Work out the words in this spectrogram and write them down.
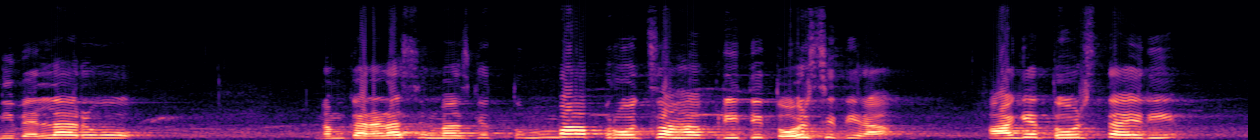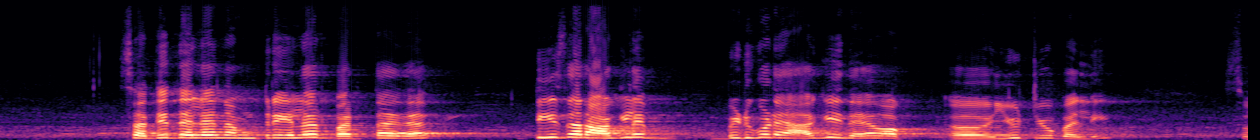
ನೀವೆಲ್ಲರೂ ನಮ್ಮ ಕನ್ನಡ ಸಿನಿಮಾಸ್ಗೆ ತುಂಬ ಪ್ರೋತ್ಸಾಹ ಪ್ರೀತಿ ತೋರಿಸಿದ್ದೀರಾ ಹಾಗೆ ತೋರಿಸ್ತಾ ಇರಿ. ಸದ್ಯದಲ್ಲೇ ನಮ್ಮ ಟ್ರೇಲರ್ ಬರ್ತಾ ಇದೆ. ಟೀಸರ್ ಆಗಲೇ ಬಿಡುಗಡೆ ಆಗಿದೆ ಯೂಟ್ಯೂಬಲ್ಲಿ. ಸೊ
